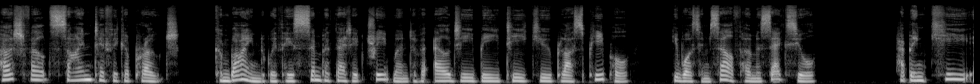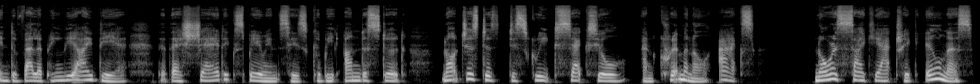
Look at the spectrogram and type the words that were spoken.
Hirschfeld's scientific approach combined with his sympathetic treatment of LGBTQ people, he was himself homosexual, had been key in developing the idea that their shared experiences could be understood not just as discrete sexual and criminal acts, nor as psychiatric illness,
